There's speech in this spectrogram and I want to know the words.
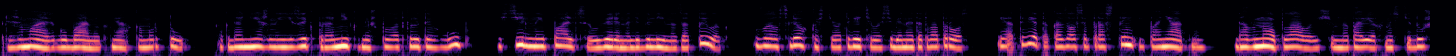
прижимаясь губами к мягкому рту. Когда нежный язык проник меж полуоткрытых губ, и сильные пальцы уверенно легли на затылок, Вэл с легкостью ответила себе на этот вопрос, и ответ оказался простым и понятным, давно плавающим на поверхности души.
